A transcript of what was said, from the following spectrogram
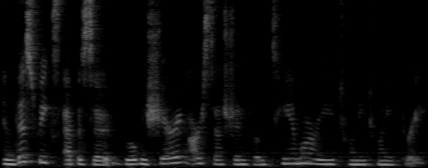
In this week's episode, we'll be sharing our session from TMRE 2023.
